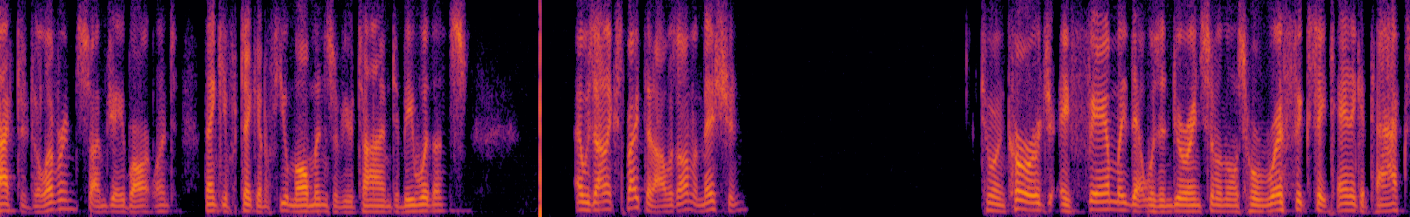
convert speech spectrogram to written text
Back to Deliverance. I'm Jay Bartlett. Thank you for taking a few moments of your time to be with us. It was unexpected. I was on a mission to encourage a family that was enduring some of the most horrific satanic attacks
